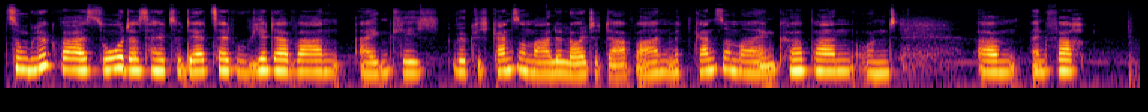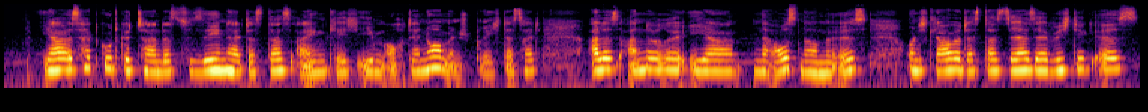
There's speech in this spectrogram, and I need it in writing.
Zum Glück war es so, dass halt zu der Zeit, wo wir da waren, eigentlich wirklich ganz normale Leute da waren mit ganz normalen Körpern und ähm, einfach ja, es hat gut getan, das zu sehen, halt, dass das eigentlich eben auch der Norm entspricht, dass halt alles andere eher eine Ausnahme ist. Und ich glaube, dass das sehr, sehr wichtig ist,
